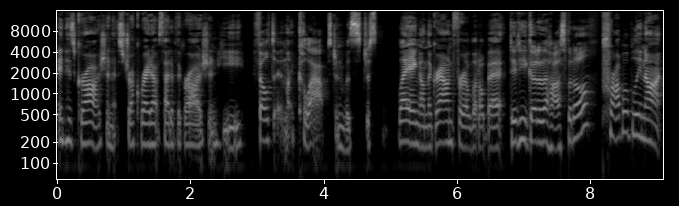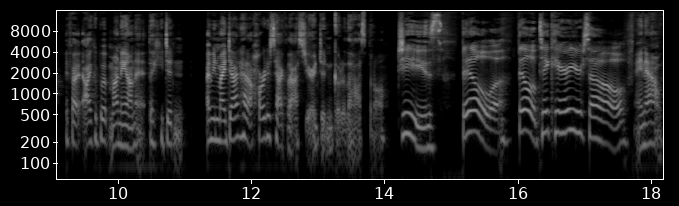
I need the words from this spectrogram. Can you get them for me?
in his garage and it struck right outside of the garage and he felt it and like collapsed and was just laying on the ground for a little bit. Did he go to the hospital? Probably not. If I, I could put money on it that he didn't. I mean, my dad had a heart attack last year and didn't go to the hospital. Jeez. Bill, Bill, take care of yourself. I know.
